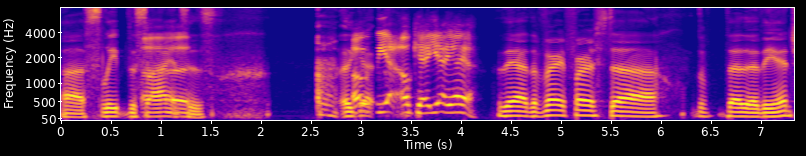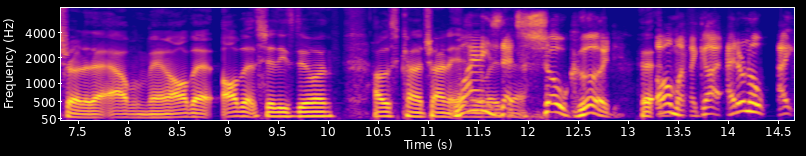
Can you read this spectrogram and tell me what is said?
Uh, Sleep the Sciences. Oh yeah, okay, yeah, yeah, yeah. Yeah, the very first uh the, the the intro to that album, man. All that all that shit he's doing. I was kind of trying to. Why is that, so good? oh my god, I don't know. I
